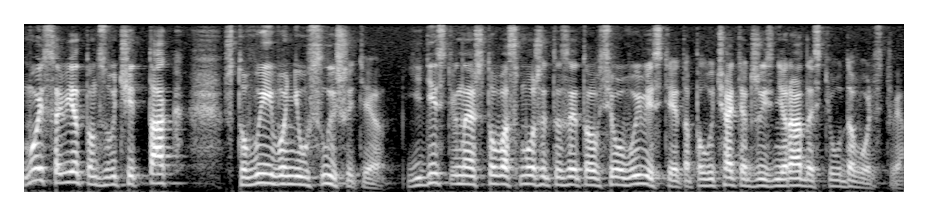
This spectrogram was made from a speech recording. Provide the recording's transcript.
Мой совет, он звучит так, что вы его не услышите. Единственное, что вас может из этого всего вывести, это получать от жизни радость и удовольствие.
